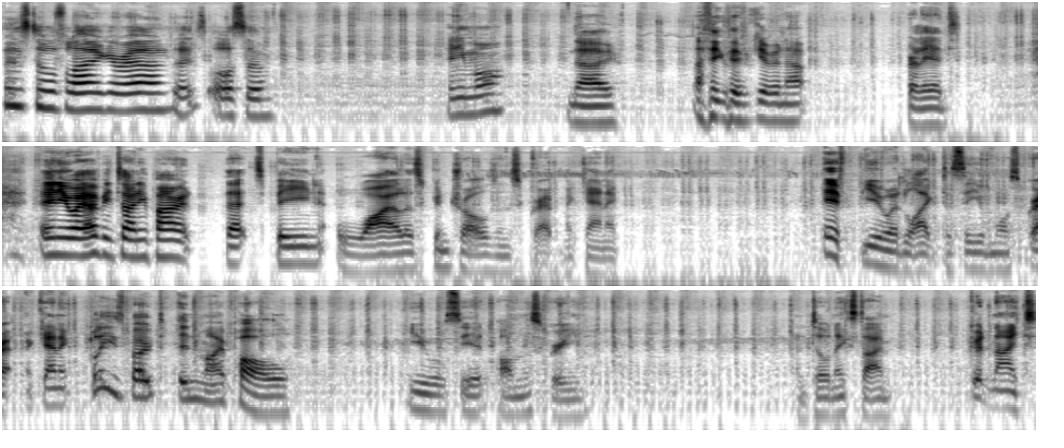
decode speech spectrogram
They're still flying around. That's awesome. Any more? No. I think they've given up. Brilliant. Anyway, I've been Tiny Pirate. That's been Wireless Controls and Scrap Mechanic. If you would like to see more Scrap Mechanic, please vote in my poll. You will see it on the screen. Until next time, good night.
